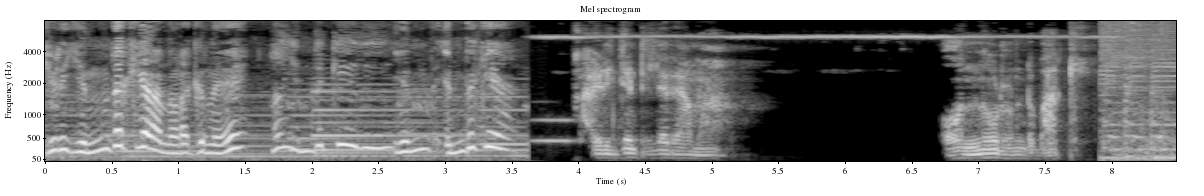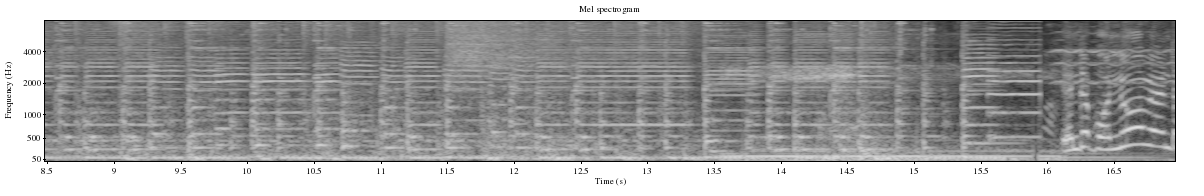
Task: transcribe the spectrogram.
ഇവിടെ എന്തൊക്കെയാ നടക്കുന്നേ? എന്തൊക്കെയാ കഴിഞ്ഞിട്ടില്ല രാമ. ഒന്നൂടുണ്ട് ബാക്കി. എന്റെ പൊന്നോ വേണ്ട.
